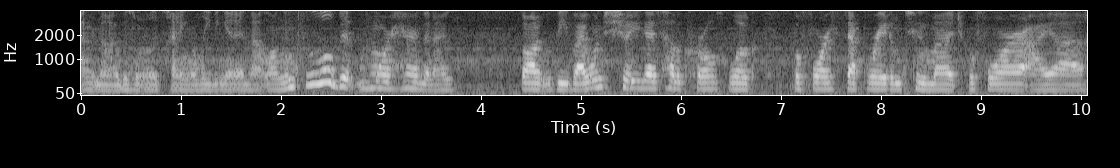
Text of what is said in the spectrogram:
I don't know, I wasn't really planning on leaving it in that long. And it's a little bit more hair than I thought it would be. But I wanted to show you guys how the curls look before I separate them too much, before I, uh,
